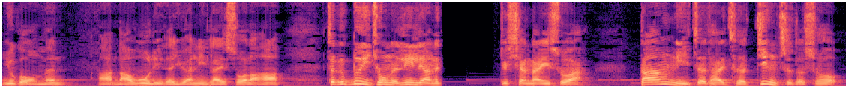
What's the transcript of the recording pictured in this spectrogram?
如果我们啊拿物理的原理来说了哈，这个对冲的力量呢，就相当于说啊，当你这台车静止的时候，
